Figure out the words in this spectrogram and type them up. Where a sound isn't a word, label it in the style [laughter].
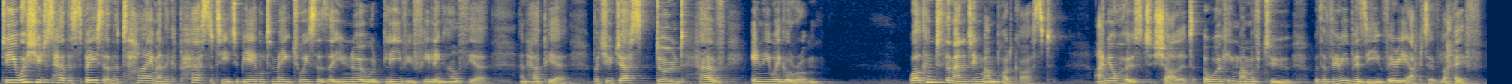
Do you wish you just had the space and the time and the capacity to be able to make choices that you know would leave you feeling healthier and happier, but you just don't have any wiggle room? Welcome to the Managing Mum podcast. I'm your host, Charlotte, a working mum of two with a very busy, very active [laughs] life.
